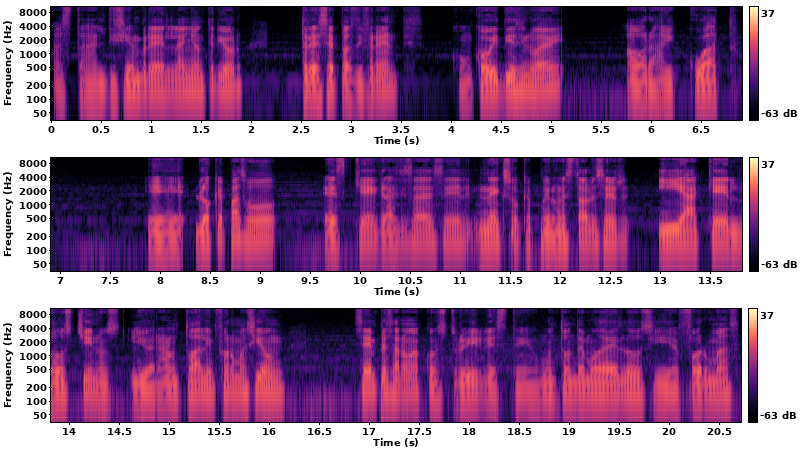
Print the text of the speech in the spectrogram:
hasta el diciembre del año anterior tres cepas diferentes. Con COVID-19 ahora hay cuatro. Eh, lo que pasó es que gracias a ese nexo que pudieron establecer y a que los chinos liberaron toda la información, se empezaron a construir este, un montón de modelos y de formas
